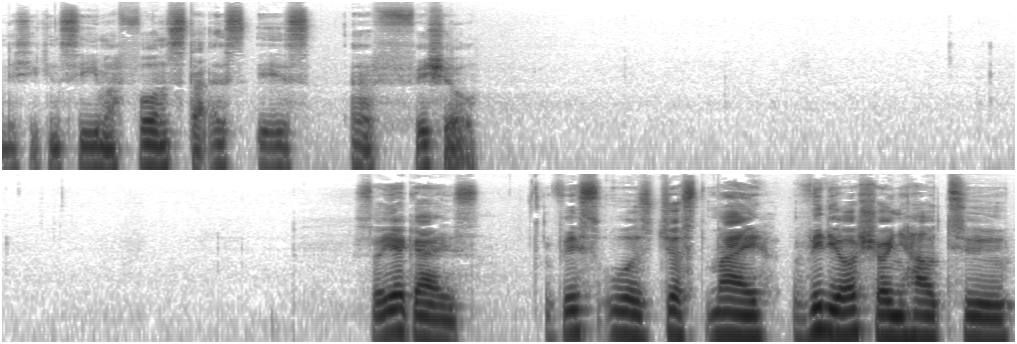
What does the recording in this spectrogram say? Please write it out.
And as you can see, my phone status is official. So yeah guys, this was just my video showing you how to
